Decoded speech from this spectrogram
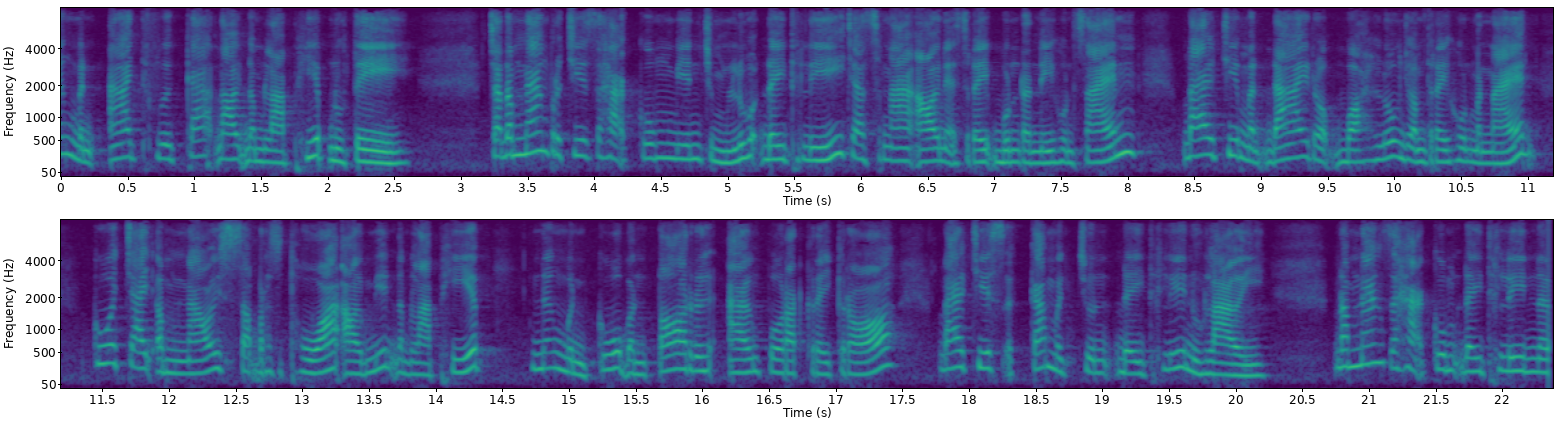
នឹងមិនអាចធ្វើការដោយដំណាភាពនោះទេចាតំណាងប្រជាសហគមន៍មានចំនួនដីធ្លីចាស្នើឲ្យអ្នកស្រីប៊ុនរ៉ានីហ៊ុនសែនដែលជាម្ដាយរបស់លោកយមត្រីហ៊ុនម៉ាណែតគួរចែកអំណោយសប្បុរសធម៌ឲ្យមានដំណាភាពនិងមិនគួរបន្តរើសអើងពលរដ្ឋក្រីក្រ ដែលជាសកម្មជនដីធ្លីនោះឡើយ តំណាងសហគមន៍ដីធ្លីនៅ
